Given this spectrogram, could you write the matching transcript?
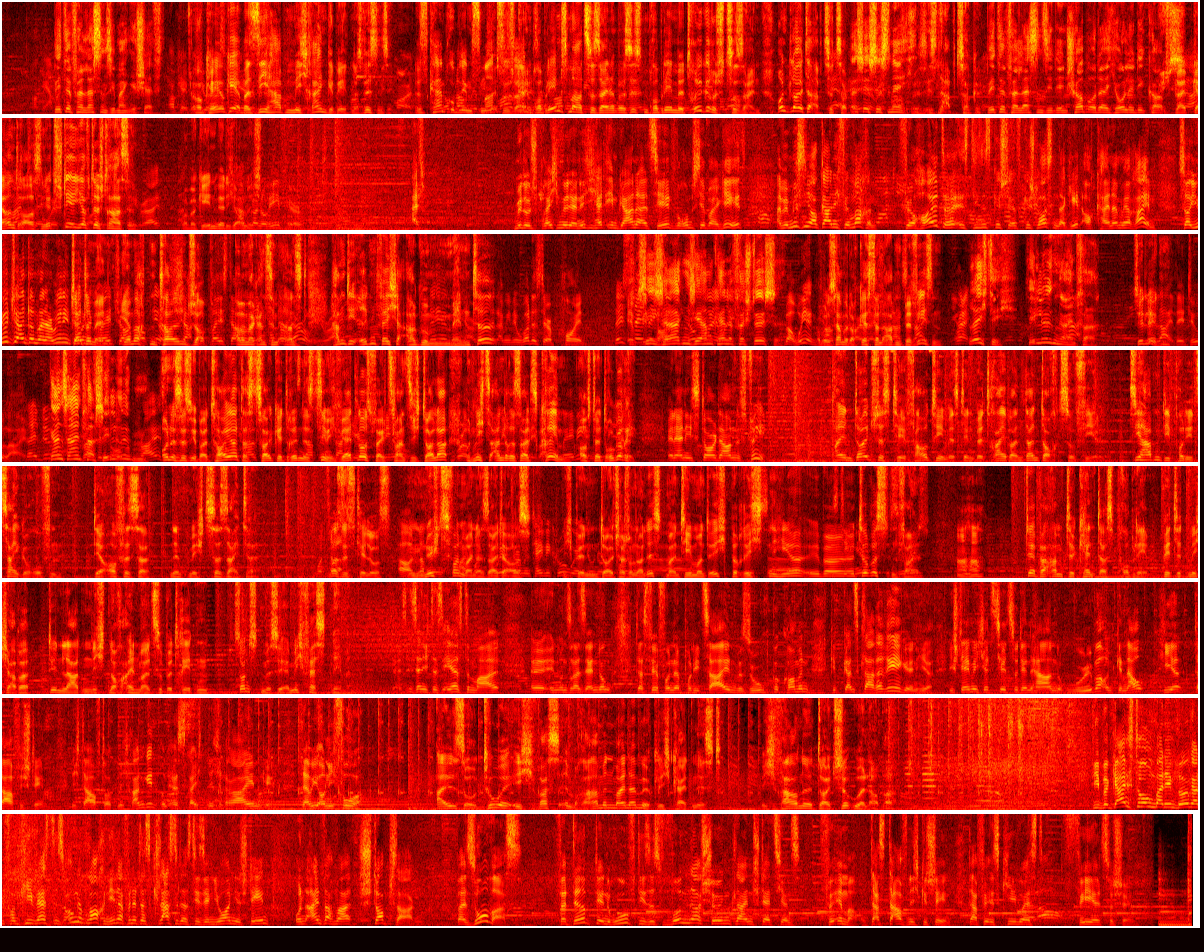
Bitte verlassen Sie mein Geschäft. Okay, okay, aber Sie haben mich reingebeten, das wissen Sie. Es ist kein Problem, smart zu Kein sein. Problem, smart zu sein, aber es ist ein Problem, betrügerisch zu sein und Leute abzuzocken. Das ist es nicht. Es ist eine Abzocke. Bitte verlassen Sie den Shop oder ich hole die Cops. Ich bleib gern draußen. Jetzt stehe ich auf der Straße. Aber gehen werde ich auch nicht. Also, mit uns sprechen will er nicht. Ich hätte ihm gerne erzählt, worum es hierbei geht. Aber wir müssen ja auch gar nicht viel machen. Für heute ist dieses Geschäft geschlossen. Da geht auch keiner mehr rein. So you gentlemen are really doing a Gentlemen, great job ihr macht einen tollen Job. Aber mal ganz im Ernst, haben die irgendwelche Argumente? Sie sagen, Sie haben keine Verstöße. Aber das haben wir doch gestern Abend bewiesen. Richtig. Die lügen einfach. Sie lügen. Ganz einfach, Sie lügen. Und es ist überteuert, das Zeug hier drin ist ziemlich wertlos, vielleicht 20 Dollar und nichts anderes als Creme aus der Drogerie. Ein deutsches TV-Team ist den Betreibern dann doch zu viel. Sie haben die Polizei gerufen. Der Officer nimmt mich zur Seite. Was ist hier los? Nichts von meiner Seite aus. Ich bin deutscher Journalist. Mein Team und ich berichten hier über Touristenfallen. Aha. Der Beamte kennt das Problem, bittet mich aber, den Laden nicht noch einmal zu betreten, sonst müsse er mich festnehmen. Es ist ja nicht das erste Mal äh, in unserer Sendung, dass wir von der Polizei einen Besuch bekommen. Es gibt ganz klare Regeln hier. Ich stelle mich jetzt hier zu den Herren rüber und genau hier darf ich stehen. Ich darf dort nicht rangehen und erst recht nicht reingehen. Das habe ich auch nicht vor. Also tue ich, was im Rahmen meiner Möglichkeiten ist. Ich warne deutsche Urlauber. Die Begeisterung bei den Bürgern von Key West ist ungebrochen. Jeder findet es klasse, dass die Senioren hier stehen und einfach mal Stopp sagen. Weil sowas verdirbt den Ruf dieses wunderschönen kleinen Städtchens für immer. Und das darf nicht geschehen. Dafür ist Key West viel zu schön.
